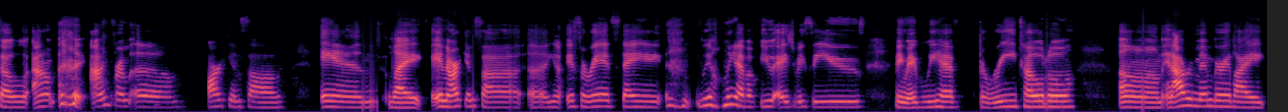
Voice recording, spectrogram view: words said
so I'm I'm from um Arkansas and like in Arkansas, uh, you know, it's a red state. we only have a few HBCUs. I think maybe we have three total. Um, and I remember like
